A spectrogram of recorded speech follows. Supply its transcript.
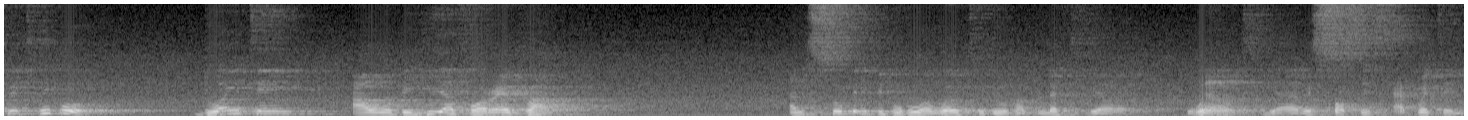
treat people? Do I think I will be here forever? And so many people who are well to do have left their wealth, their resources, everything,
